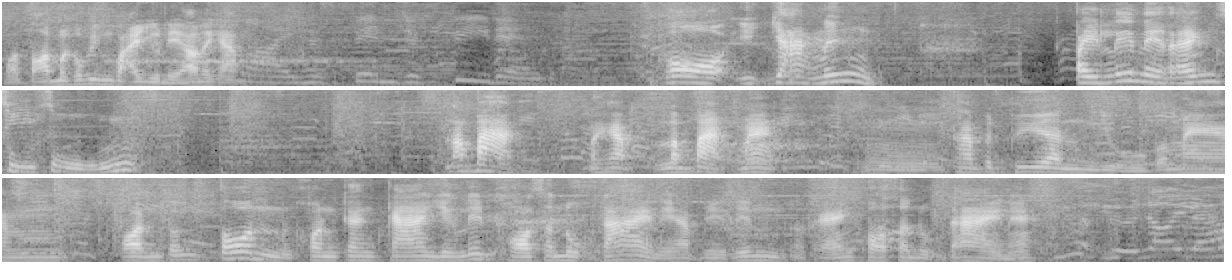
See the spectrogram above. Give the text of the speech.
มอตอนมันก็วิ่งไวอยู่แล้วนะครับ ก็อีกอย่างหนึ่งไปเล่นในแรงสูงสูงๆ ลำบากนะครับลำบากมากถ้าเพื่อนๆอยู่ประมาณคอนต้นๆคอนกลางๆยังเล่นพอสนุกได้นะครับยังเล่นแรงพอสนุกได้นะเลือดเหลือน้อยแล้ว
